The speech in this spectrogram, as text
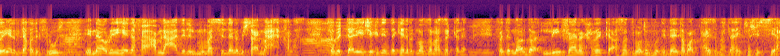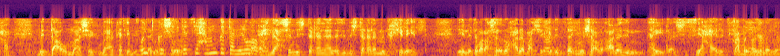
هي اللي بتاخد الفلوس. آه. لأنها اوريدي هي دافعه عاملة عقد للممثل ده أنا بشتغل معاها خلاص. آه. فبالتالي هي شركة إنتاج هي اللي بتنظم هذا الكلام. فأنت النهارده ليه فعلا حضرتك أثرت موضوع ده طبعا عايزه محتاجه تنشيط السياحة بالتعاون مع شركه مع كاتب الانتاج وأنتوا كشركات سياحة ممكن تعملوها. إحنا عشان نشتغلها لازم نشتغلها من خلال. لأن طبعا عشان أروح أنا مع شركة إنتاج مش آه لازم هيئة السياحة هي اللي طبيعي. هذا الموضوع.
